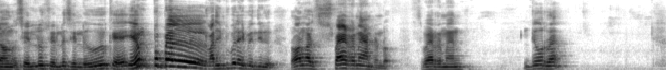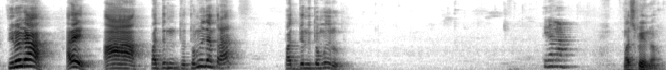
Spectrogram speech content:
అవును. సెల్లు సెల్లు సెల్లు ఊరికే ఎంపు బెల్. వాడు ఇంపు బెల్ అయిపోయింది వీడు రోహన్ గారు స్పైడర్ మ్యాన్ అంటుండు. స్పైడర్ మ్యాన్ ఇంకెవర్రా? తినుగా. అరే ఆ పద్దెనిమిది తొమ్మిది ఎంతరా? పద్దెనిమిది తొమ్మిదిలు. తినమ్మా. మర్చిపోయిండు.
